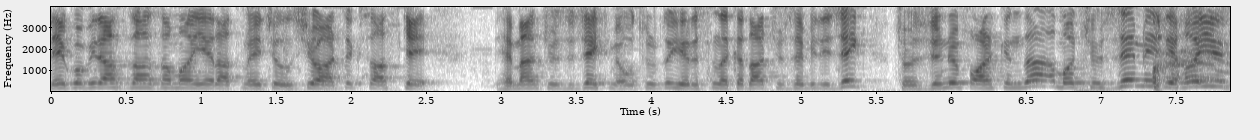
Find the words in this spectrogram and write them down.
Lego birazdan zaman yaratmaya çalışıyor artık Sasuke. Hemen çözecek mi? Oturdu yarısına kadar çözebilecek. Çözdüğünün farkında ama çözemedi. Hayır.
